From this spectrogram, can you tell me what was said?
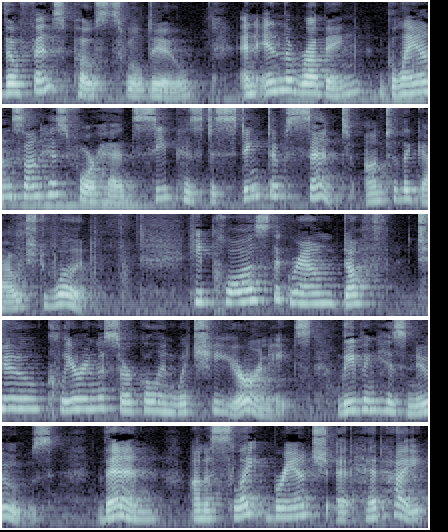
though fence posts will do, and in the rubbing, glands on his forehead seep his distinctive scent onto the gouged wood. He paws the ground duff Too, clearing a circle in which he urinates, leaving his news. Then, on a slight branch at head height,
